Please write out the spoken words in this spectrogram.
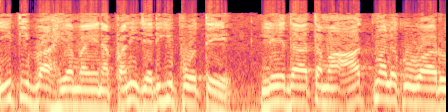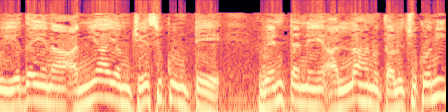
నీతిబాహ్యమైన పని జరిగిపోతే లేదా తమ ఆత్మలకు వారు ఏదైనా అన్యాయం చేసుకుంటే వెంటనే అల్లాహ్ను తలుచుకొని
